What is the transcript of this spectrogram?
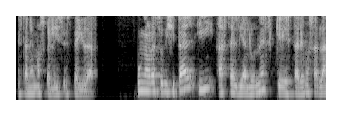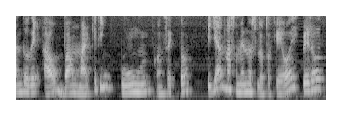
Estaremos felices de ayudar. Un abrazo digital y hasta el día lunes que estaremos hablando de outbound marketing, un concepto que ya más o menos lo toqué hoy, pero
